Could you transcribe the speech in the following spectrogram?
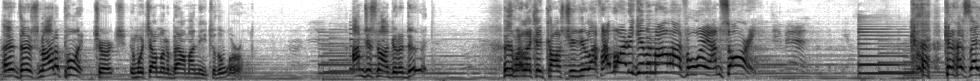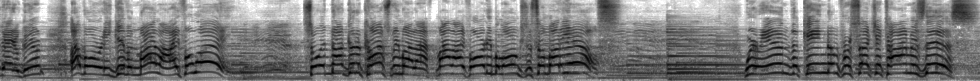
Uh, there's not a point, church, in which I'm going to bow my knee to the world. I'm just not going to do it. Well, it could cost you your life. I've already given my life away. I'm sorry. Amen. Can I say that again? I've already given my life away. Amen. So it's not going to cost me my life. My life already belongs to somebody else. We're in the kingdom for such a time as this.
